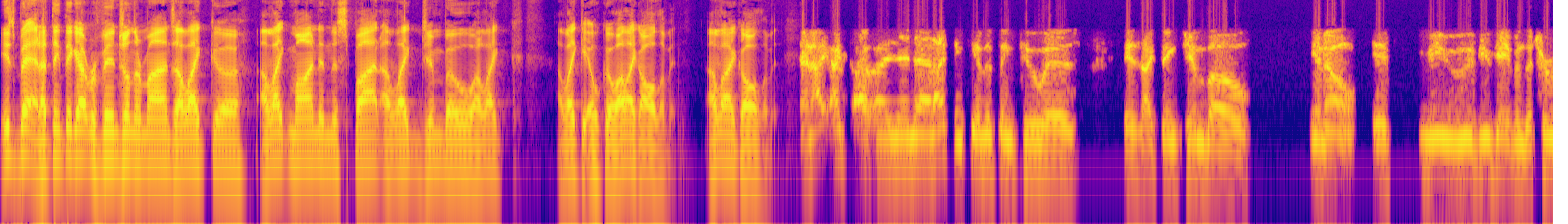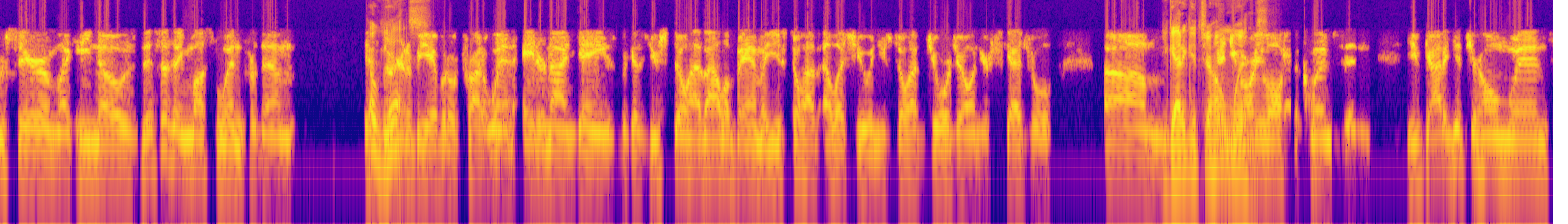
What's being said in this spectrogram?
it's bad. I think they got revenge on their minds. I like uh I like Mond in this spot. I like Jimbo. I like I like Elko. I like all of it. I like all of it. And I, I, I and and I think the other thing too is is I think Jimbo, you know, if you if you gave him the true serum, like he knows this is a must win for them. If Oh, they're yes. going to be able to try to win eight or nine games, because you still have Alabama, you still have LSU, and you still have Georgia on your schedule. Um, You got to get your home and you wins. already lost to Clemson. You've got to get your home wins.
